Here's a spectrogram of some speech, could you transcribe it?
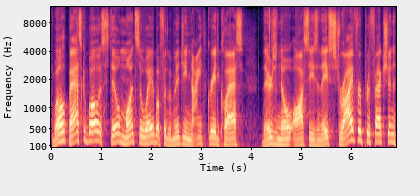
Well, basketball is still months away, but for the Bemidji ninth grade class, there's no offseason. They've strived for perfection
